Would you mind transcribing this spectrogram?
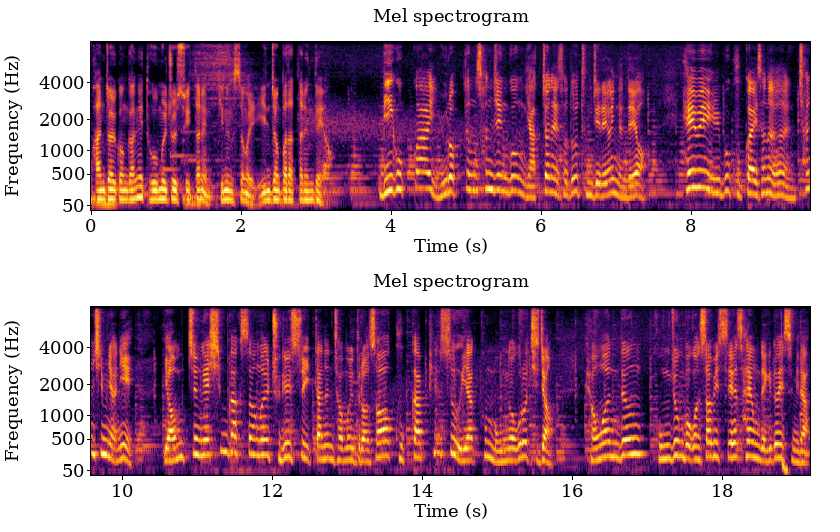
관절 건강에 도움을 줄 수 있다는 기능성을 인정받았다는데요. 미국과 유럽 등 선진국 약전에서도 등재되어 있는데요. 해외 일부 국가에서는 천십년이 염증의 심각성을 줄일 수 있다는 점을 들어서 국가 필수 의약품 목록으로 지정, 병원 등 공중보건 서비스에 사용되기도 했습니다.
